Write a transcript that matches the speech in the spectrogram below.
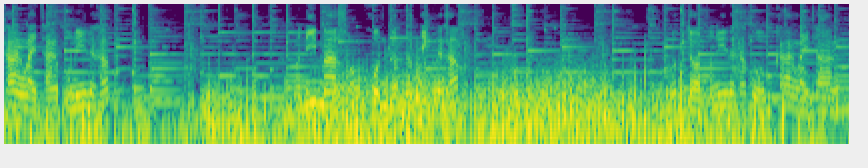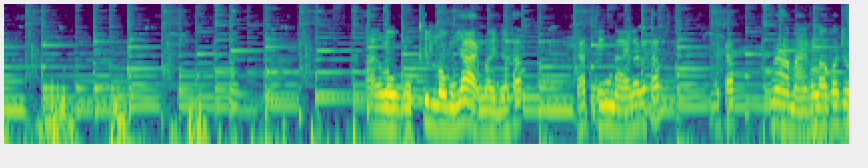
ข้างไหลทางตรงนี้นะครับ วันนี้มาสองคนกับนัตติ๊กนะครับรถจอดตรงนี้นะครับ ผมข้างไหลทาง ทางลงขึ้นลงยากหน่อยนะครับนัดถึงหมายแล้วนะครับนะครับ หน้าหมายของเราก็จะ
